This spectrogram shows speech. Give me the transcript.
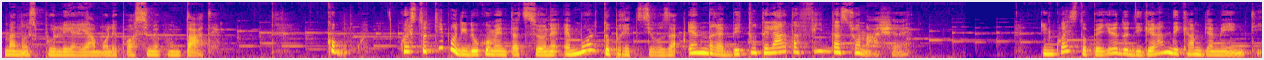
ma non spoileriamo le prossime puntate. Comunque, questo tipo di documentazione è molto preziosa e andrebbe tutelata fin dal suo nascere. In questo periodo di grandi cambiamenti,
